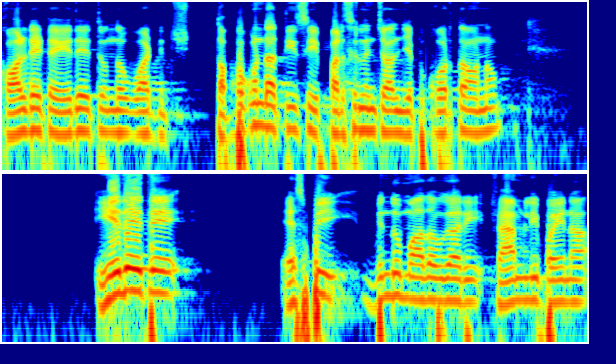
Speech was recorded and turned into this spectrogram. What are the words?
కాల్ డేటా ఏదైతే ఉందో వాటిని తప్పకుండా తీసి పరిశీలించాలని చెప్పి కోరుతా ఉన్నాం. ఏదైతే ఎస్పీ బిందు మాధవ్ గారి ఫ్యామిలీ పైన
